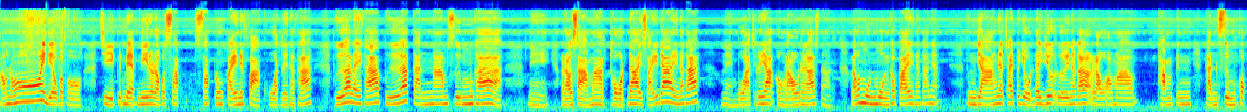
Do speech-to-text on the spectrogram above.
เอาน้อยเดียวก็พอ ฉีกเป็นแบบนี้แล้วเราก็ซับซับลงไปในฝาขวดเลยนะคะ เพื่ออะไรคะเพื่อกันน้ำซึมค่ะนี่เราสามารถถอดได้ใส่ได้นะคะเนี่ยบัวอัจฉริยะของเรานะคะแล้วก็หมุนหมุนเข้าไปนะคะเนี่ยถุงยางเนี่ยใช้ประโยชน์ได้เยอะเลยนะคะ เราเอามาทำเป็นกันซึมกอก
